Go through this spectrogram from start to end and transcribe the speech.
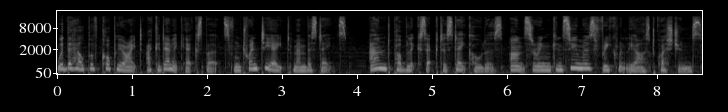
with the help of copyright academic experts from 28 member states and public sector stakeholders answering consumers' frequently asked questions.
